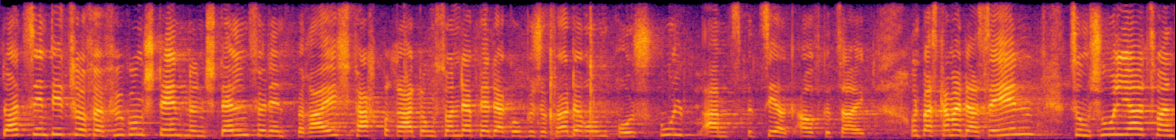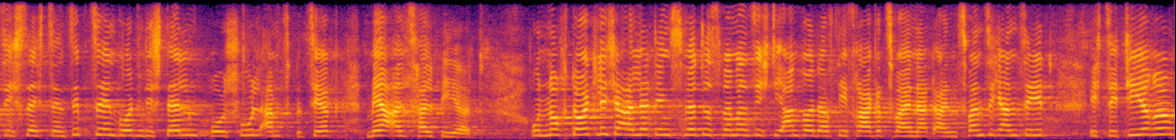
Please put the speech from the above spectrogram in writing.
Dort sind die zur Verfügung stehenden Stellen für den Bereich Fachberatung Sonderpädagogische Förderung pro Schulamtsbezirk aufgezeigt. Und was kann man da sehen? Zum Schuljahr 2016-17 wurden die Stellen pro Schulamtsbezirk mehr als halbiert. Und noch deutlicher allerdings wird es, wenn man sich die Antwort auf die Frage 221 ansieht. Ich zitiere.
